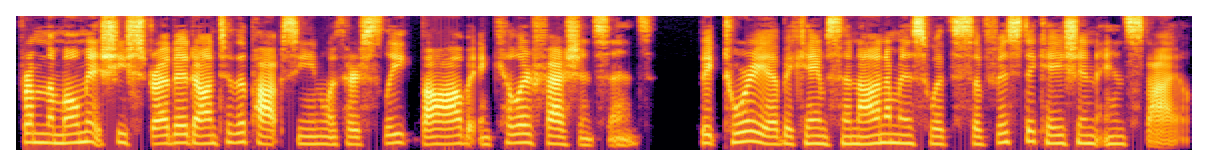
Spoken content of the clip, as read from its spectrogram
From the moment she strutted onto the pop scene with her sleek bob and killer fashion sense, Victoria became synonymous with sophistication and style.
